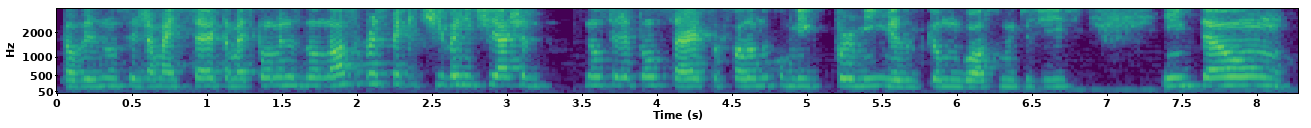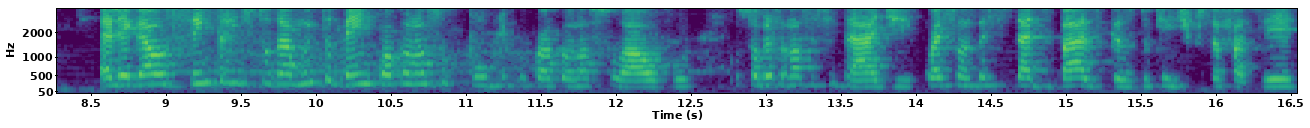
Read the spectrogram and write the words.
talvez não seja mais certa, mas pelo menos na nossa perspectiva a gente acha não seja tão certo, falando comigo por mim mesmo, porque eu não gosto muito disso. Então, é legal sempre a gente estudar muito bem qual é o nosso público, qual é o nosso alvo, sobre a nossa cidade, quais são as necessidades básicas do que a gente precisa fazer,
